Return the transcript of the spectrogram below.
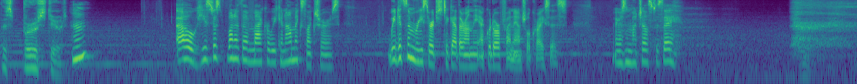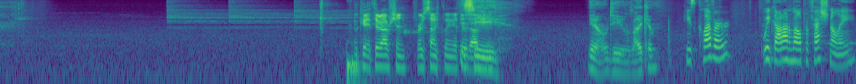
this Bruce dude, Hmm? Oh, he's just one of the macroeconomics lecturers. We did some research together on the Ecuador financial crisis. There isn't much else to say. Okay, third option. First time cleaning a third is option. he, you know, do you like him? He's clever. We got on well professionally.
